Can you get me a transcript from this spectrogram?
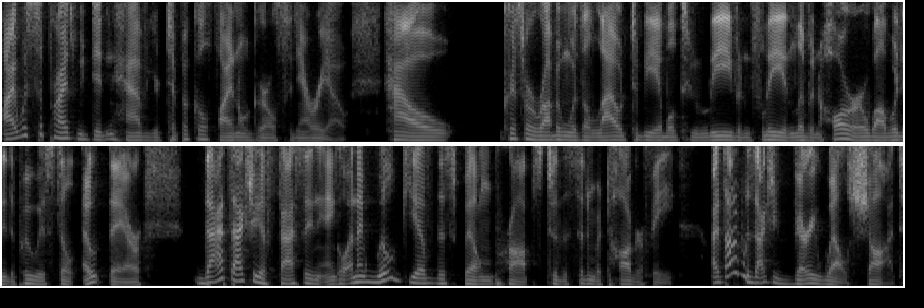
I was surprised we didn't have your typical final girl scenario. How Christopher Robin was allowed to be able to leave and flee and live in horror while Winnie the Pooh is still out there. That's actually a fascinating angle. And I will give this film props to the cinematography. I thought it was actually very well shot.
